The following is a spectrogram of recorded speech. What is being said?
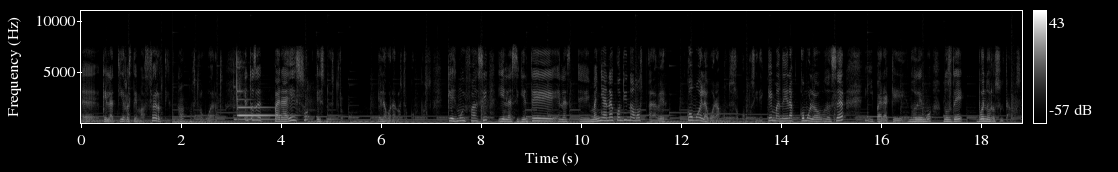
eh, que la tierra esté más fértil, ¿no? Nuestro huerto. Entonces, para eso es nuestro, elaborar nuestro compost, que es muy fácil y en la siguiente, en la eh, mañana continuamos para ver cómo elaboramos nuestro compost y de qué manera, cómo lo vamos a hacer y para que nos, demos, nos dé buenos resultados.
